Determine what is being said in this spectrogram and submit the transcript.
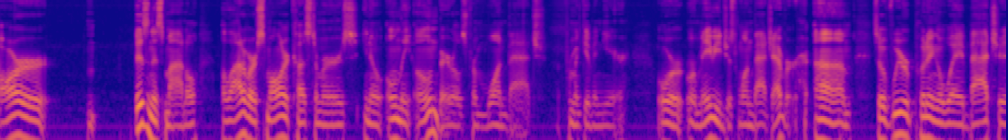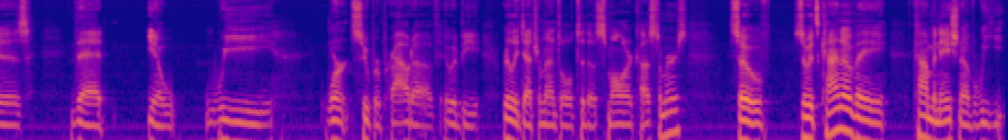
our business model a lot of our smaller customers you know only own barrels from one batch from a given year or or maybe just one batch ever um, so if we were putting away batches that you know we weren't super proud of, it would be really detrimental to those smaller customers. So so it's kind of a combination of we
